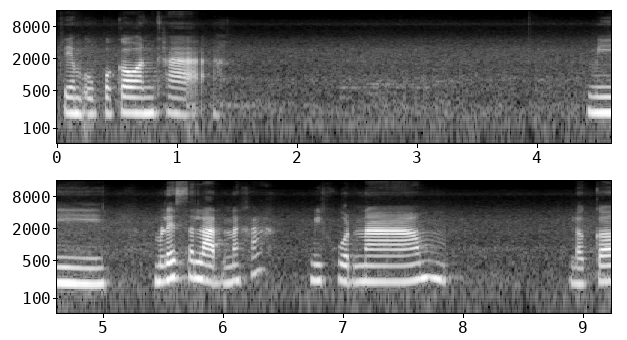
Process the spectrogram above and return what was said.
เตรียมอุปกรณ์ค่ะ มีเมล็ดสลัดนะคะ มีขวดน้ำแล้วก็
